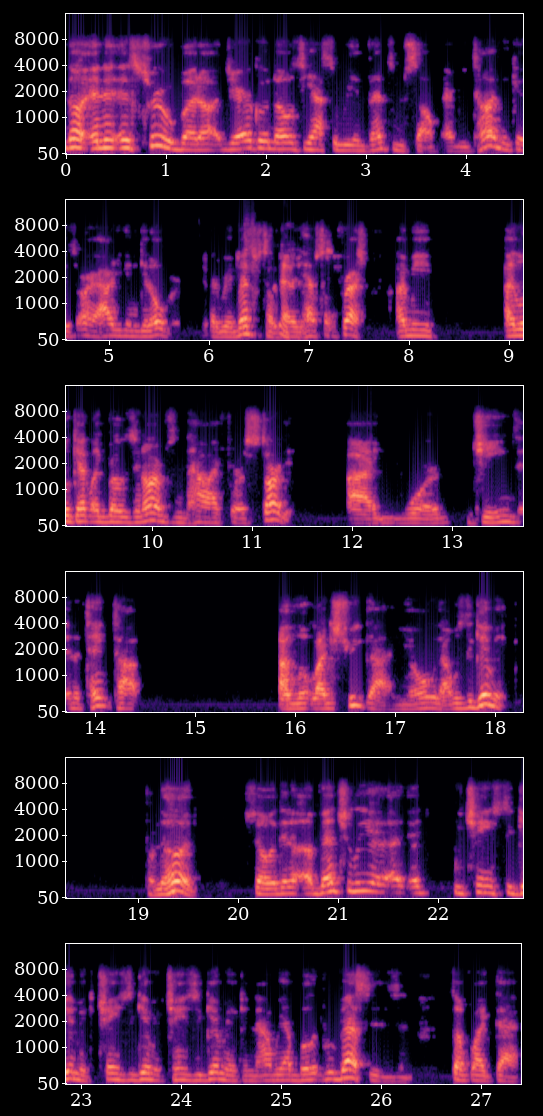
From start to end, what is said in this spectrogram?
no, and it, it's true. But uh, Jericho knows he has to reinvent himself every time because, all right, how are you going to get over? Got to reinvent yourself. Got to have something fresh. I mean, I look at like Brothers in Arms and how I first started. I wore jeans and a tank top. I looked like a street guy. You know, that was the gimmick from the hood. So then eventually, uh, uh, we changed the gimmick, changed the gimmick, changed the gimmick, and now we have bulletproof vests and stuff like that.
